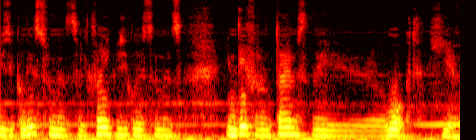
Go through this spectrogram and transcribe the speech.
musical instruments electronic musical instruments in different times they uh, worked here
